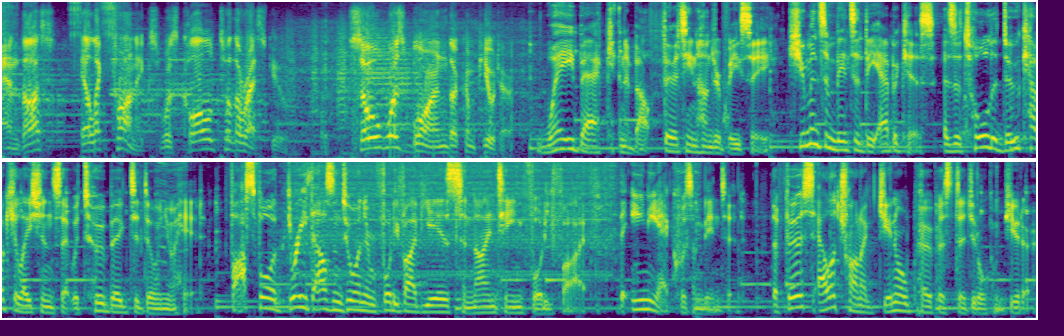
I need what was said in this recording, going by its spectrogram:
and thus electronics was called to the rescue. So was born the computer. Way back in about 1300 BC, humans invented the abacus as a tool to do calculations that were too big to do in your head. Fast forward 3,245 years to 1945. The ENIAC was invented, the first electronic general purpose digital computer.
